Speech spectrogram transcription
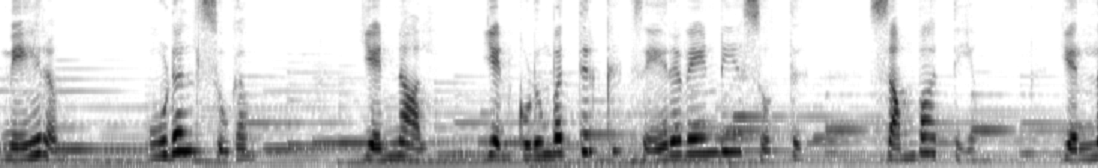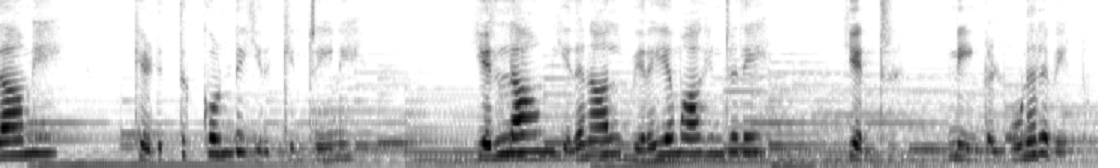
நேரம் உடல் சுகம் என்னால் என் குடும்பத்திற்கு சேர வேண்டிய சொத்து சம்பாத்தியம் எல்லாமே கெடுத்துக்கொண்டு இருக்கின்றேனே. எல்லாம் எதனால் விரயமாகின்றதே என்று நீங்கள் உணர வேண்டும்.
